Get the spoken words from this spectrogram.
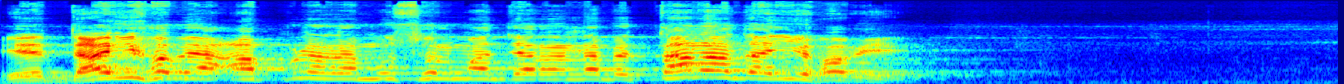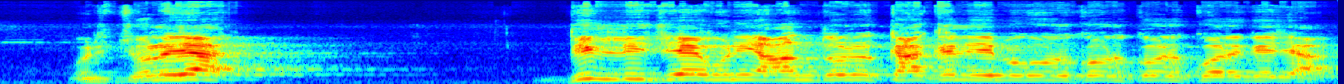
এ দায়ী হবে আপনারা মুসলমান যারা নামে তারা দায়ী হবে। উনি চলে যাক দিল্লি যে উনি আন্দোলন কাকে নিয়ে করে- গে যা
